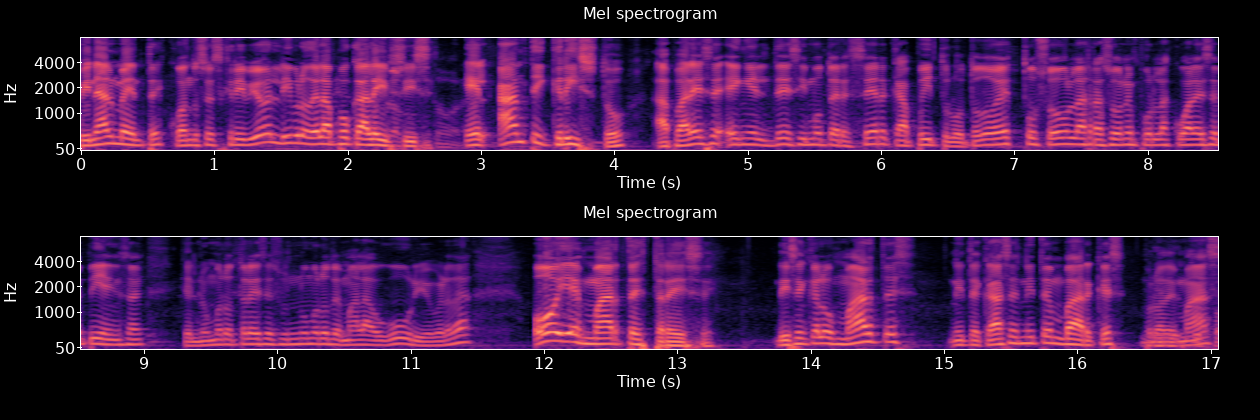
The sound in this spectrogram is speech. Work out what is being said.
finalmente, cuando se escribió el libro del Apocalipsis, el anticristo aparece en el decimotercer capítulo. Todo esto son las razones por las cuales se piensan que el número 13 es un número de mal augurio, ¿verdad? Hoy es martes 13. Dicen que los martes ni te cases ni te embarques, pero además,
